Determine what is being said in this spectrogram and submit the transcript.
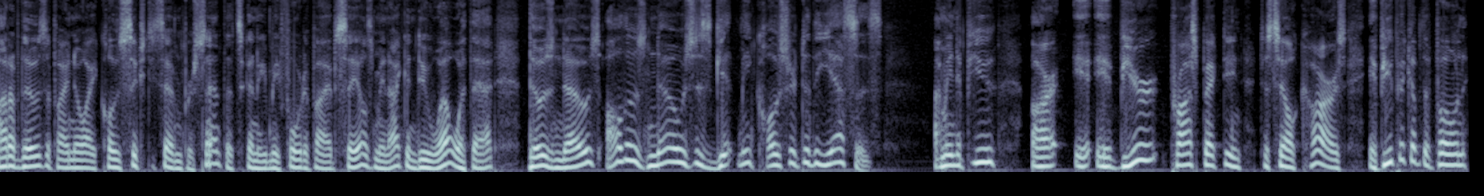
Out of those, if I know I close 67%, that's going to give me four to five sales. I mean, I can do well with that. Those no's, all those no's is get me closer to the yeses. I mean, if you are if you're prospecting to sell cars, if you pick up the phone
